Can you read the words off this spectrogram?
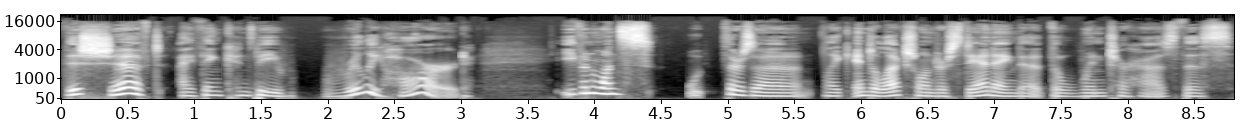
this shift, I think, can be really hard. Even once there's a like intellectual understanding that the winter has this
